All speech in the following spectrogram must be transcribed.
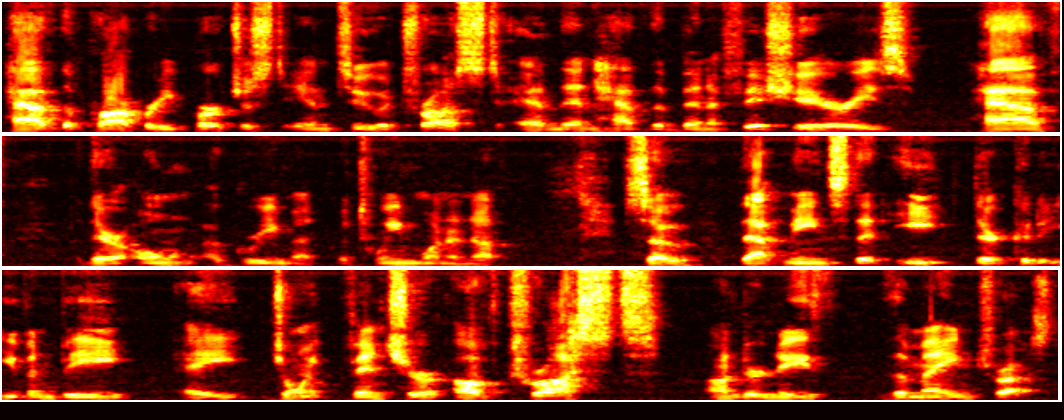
Have the property purchased into a trust and then have the beneficiaries have their own agreement between one another. So that means that there could even be a joint venture of trusts underneath the main trust.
